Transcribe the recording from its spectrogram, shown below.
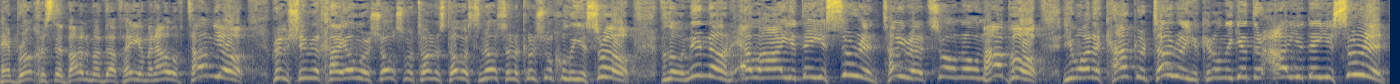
and Brachas the bottom of the Afhayim and Aleph Tanya? Reb Shimon Chayomer Shos Matanas Tovas Tnos and Akadosh Baruch Yisrael V'lo Ninan Ela Ayadei Yisurin Torah Tzro Noam Haba. You want to conquer Torah? You can only get there Ayadei Yisurin.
